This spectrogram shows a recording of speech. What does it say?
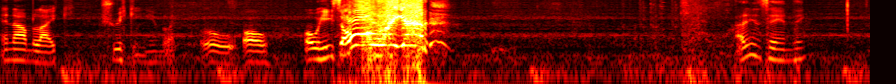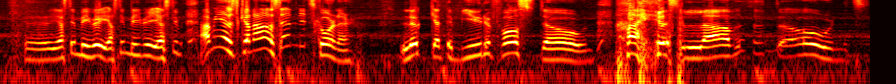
And I'm like shrieking him like, oh, oh, oh, he's. Oh my god! I didn't say anything. Uh, Justin Bieber, Justin Bieber, Justin. I'm just gonna stand in this corner. Look at the beautiful stone. I just love stones.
